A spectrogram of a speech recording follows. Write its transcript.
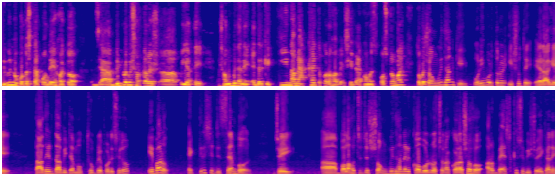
বিভিন্ন উপদেষ্টা পদে হয়তো যা বিপ্লবী সরকারের ইয়াতে সংবিধানে এদেরকে কি নামে আখ্যায়িত করা হবে সেটা এখনও স্পষ্ট নয়। তবে সংবিধান কি পরিবর্তনের ইস্যুতে? এর আগে তাদের দাবিটা মুখ থুবড়ে পড়েছিল। এবারও একত্রিশে ডিসেম্বর যেই বলা হচ্ছে যে সংবিধানের কবর রচনা করা সহ আরও বেশ কিছু বিষয় এখানে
